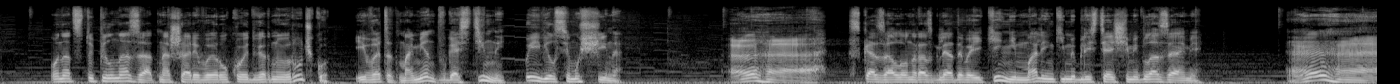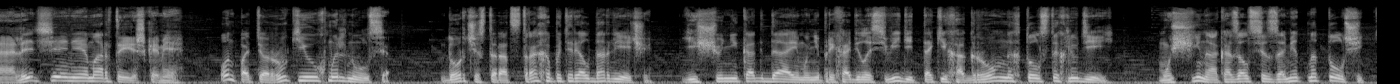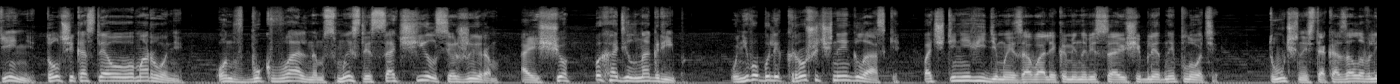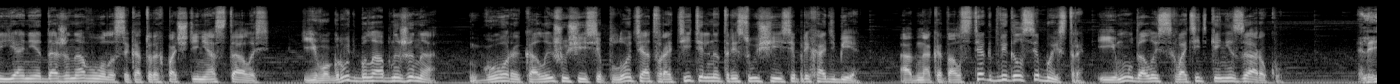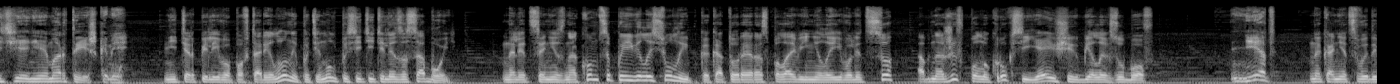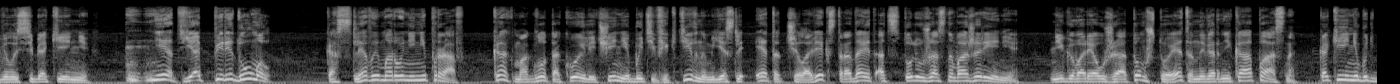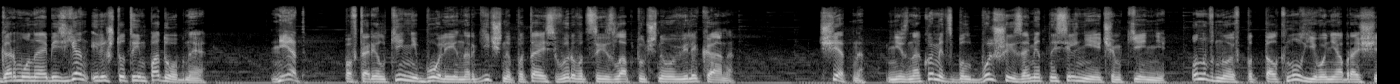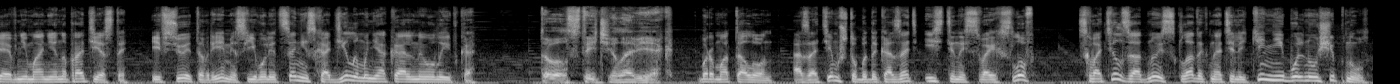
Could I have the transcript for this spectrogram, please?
он отступил назад, нашаривая рукой дверную ручку, и в этот момент в гостиной появился мужчина. «Ага», — сказал он, разглядывая Кенни маленькими блестящими глазами. «Ага, лечение мартышками». Он потер руки и ухмыльнулся. Дорчестер от страха потерял дар речи. Еще никогда ему не приходилось видеть таких огромных толстых людей. Мужчина оказался заметно толще Кенни, толще костлявого Марони — он в буквальном смысле сочился жиром, а еще походил на гриб. У него были крошечные глазки, почти невидимые за валиками нависающей бледной плоти. Тучность оказала влияние даже на волосы, которых почти не осталось. Его грудь была обнажена. Горы колышущейся плоти, отвратительно трясущиеся при ходьбе. Однако толстяк двигался быстро, и ему удалось схватить Кенни за руку. «Лечение мартышками», Нетерпеливо повторил он и потянул посетителя за собой. На лице незнакомца появилась улыбка, которая располовинила его лицо, обнажив полукруг сияющих белых зубов. «Нет!» – наконец выдавил из себя Кенни. «Нет, я передумал!» Костлявый Марони не прав. Как могло такое лечение быть эффективным, если этот человек страдает от столь ужасного ожирения? Не говоря уже о том, что это наверняка опасно. Какие-нибудь гормоны обезьян или что-то им подобное. «Нет!» — повторил Кенни более энергично, пытаясь вырваться из лап тучного великана. Тщетно. Незнакомец был больше и заметно сильнее, чем Кенни. Он вновь подтолкнул его, не обращая внимания на протесты, и все это время с его лица не сходила маниакальная улыбка. «Толстый человек», — бормотал он, а затем, чтобы доказать истинность своих слов, схватил за одну из складок на теле Кенни и больно ущипнул.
